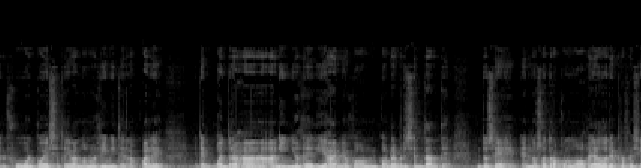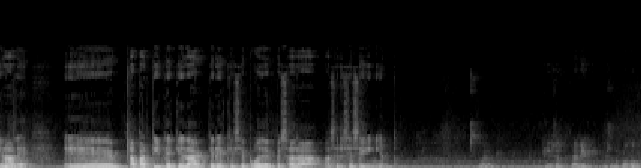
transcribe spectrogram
el, fútbol pues se está llevando unos límites en los cuales te encuentras a, niños de 10 años con, con, representantes. Entonces, nosotros como jugadores profesionales, eh, ¿a partir de qué edad crees que se puede empezar a, hacer ese seguimiento? Bueno, que eso también es un poco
